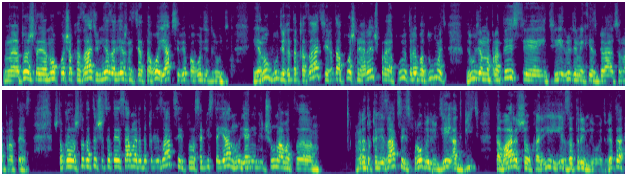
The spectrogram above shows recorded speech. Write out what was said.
тое што яно хоча казаць у незалежнасці ад таго як сябе паводзяць людзі яно будзе гэта казаць і гэта апошняя рэч пра якую трэба думаць людзям на пратэсце і ці людзям якія збіраюцца на пратэст што што датычыцца той самай радыкалізацыі то асабіста я ну я не лічу нават э, радыкалізацыі спробы людзей адбіць таварышаў калі іх затрымліваюць гэта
